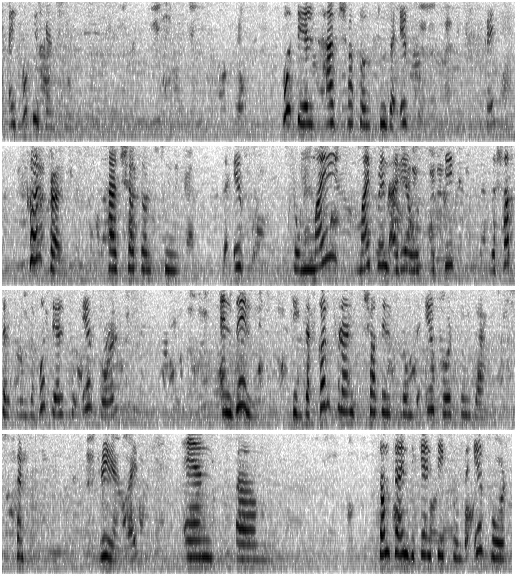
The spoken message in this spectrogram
I hope you can see. this. Hotel has shuttle to the airport. Okay, conference has shuttle to the airport. So my my friend idea was to take the shuttle from the hotel to airport and then take the conference shuttle from the airport to the conference. It's brilliant, right? And um, sometimes you can take from the airport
